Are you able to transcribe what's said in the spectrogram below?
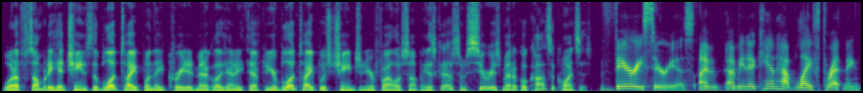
what if somebody had changed the blood type when they created medical identity theft and your blood type was changed in your file or something? This could have some serious medical consequences. Very serious. I, I mean, it can have life threatening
